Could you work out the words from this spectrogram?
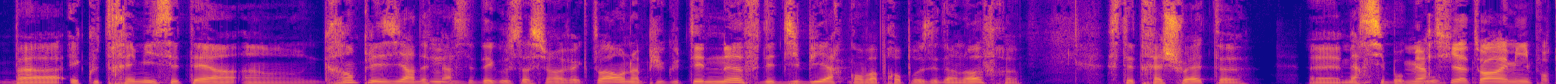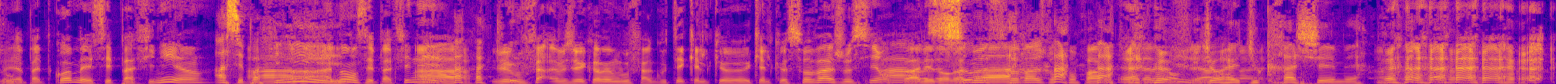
Bah, écoute, Rémi, c'était un, un grand plaisir de faire Mhm. cette dégustation avec toi. On a pu goûter neuf des dix bières qu'on va proposer dans l'offre. C'était très chouette. Euh, merci beaucoup. Merci à toi, Rémi, pour tout. il y a pas de quoi, mais c'est pas fini. Hein. Ah, c'est pas Ah, fini. Ah non, c'est pas fini. Ah. Je vais vous faire, je vais quand même vous faire goûter quelques quelques sauvages aussi. On Ah, peut aller dans la. sauvage dont on parlait tout à l'heure. J'aurais dû cracher, mais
